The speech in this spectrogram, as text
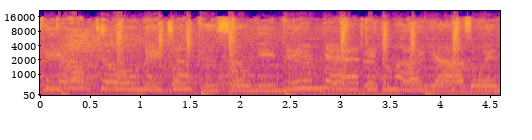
ဖျောင်းထုံနေချကန်ဆုံးညီမြင့်မြတ်တဲ့ကမရာဇဝင်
